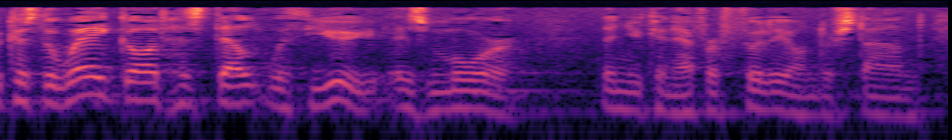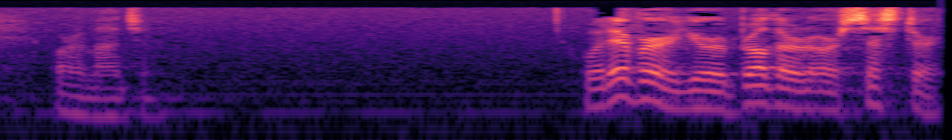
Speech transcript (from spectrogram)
because the way God has dealt with you is more than you can ever fully understand or imagine. Whatever your brother or sister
